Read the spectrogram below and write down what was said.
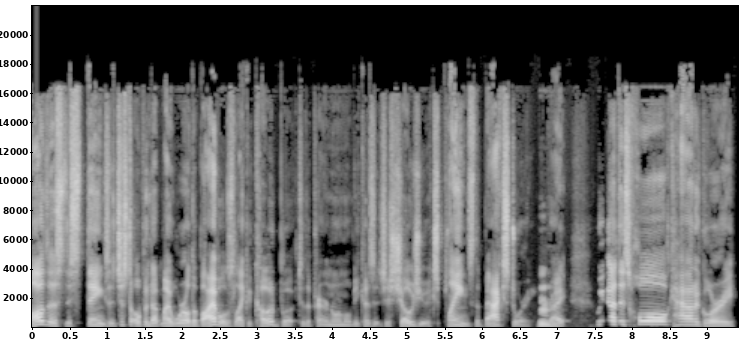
all this these things it just opened up my world. The Bible is like a code book to the paranormal because it just shows you, explains the backstory. Mhm. Right? We got this whole category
